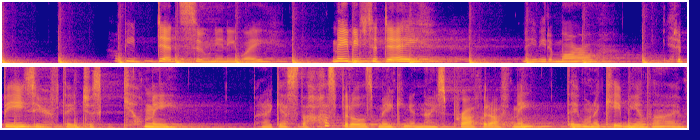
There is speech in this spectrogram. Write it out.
I'll be be dead soon anyway. Maybe today. Maybe tomorrow. It'd be easier if they'd just kill me. But I guess the hospital is making a nice profit off me. They want to keep me alive.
